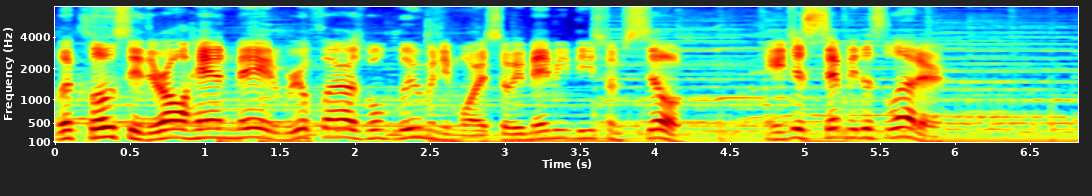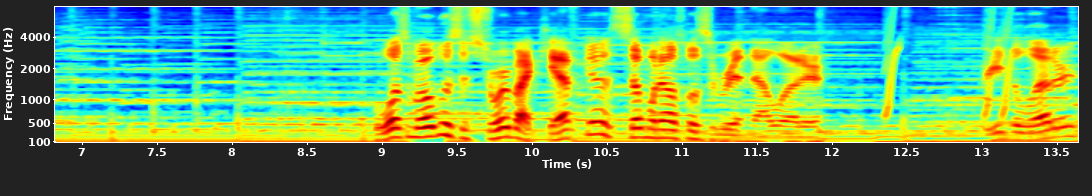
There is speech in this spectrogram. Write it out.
Look closely. They're all handmade. Real flowers won't bloom anymore, so he made me these from silk. And he just sent me this letter. But was Mobliz destroyed by Kefka? Someone else must have written that letter. Read the letter?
